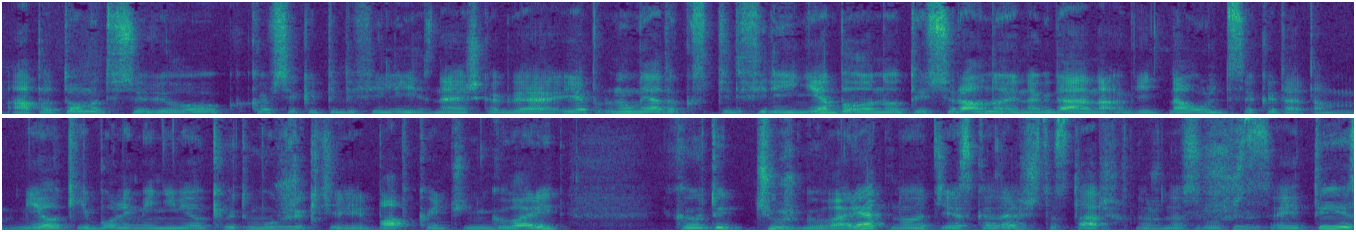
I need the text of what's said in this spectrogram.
А потом это все вело ко всякой педофилии, знаешь, когда... Я, ну, у меня только с педофилией не было, но ты все равно иногда на, где-нибудь на улице, когда там мелкий, более-менее мелкий какой-то мужик тебе или бабка ничего не говорит, какую-то чушь говорят, но тебе сказали, что старших нужно слушаться. И ты,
